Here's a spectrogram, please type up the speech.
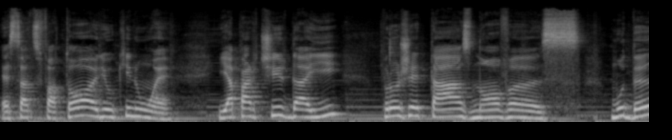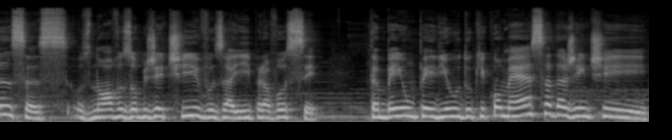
é satisfatório, o que não é. E a partir daí projetar as novas mudanças, os novos objetivos aí para você. Também um período que começa da gente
